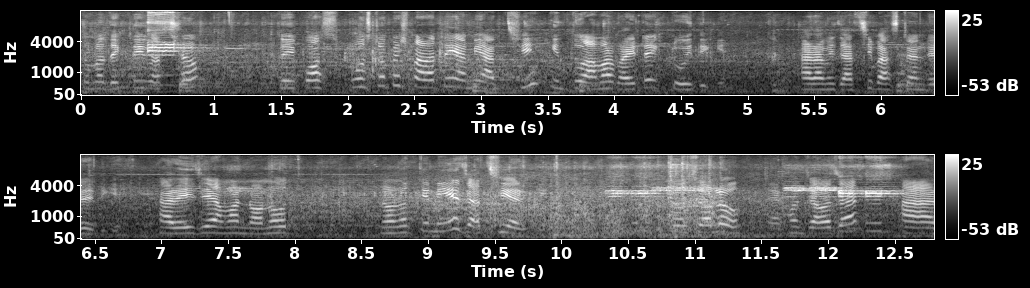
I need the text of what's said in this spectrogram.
তোমরা দেখতেই পাচ্ছ। তো এই পোস্ট অফিস পাড়াতেই আমি আছি, কিন্তু আমার বাড়িটা একটু ওই দিকে আর আমি যাচ্ছি বাস স্ট্যান্ডের দিকে আর এই যে আমার ননদ, ননদকে নিয়ে যাচ্ছি আর কি। তো চলো। এখন যাওয়া যাক আর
